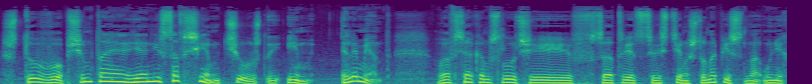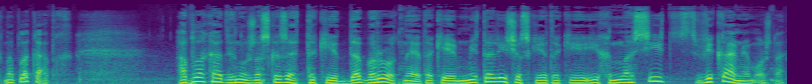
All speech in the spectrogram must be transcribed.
что, в общем-то, я не совсем чуждый им элемент. Во всяком случае, в соответствии с тем, что написано у них на плакатах. А плакаты, нужно сказать, такие добротные, такие металлические, такие, их носить веками можно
